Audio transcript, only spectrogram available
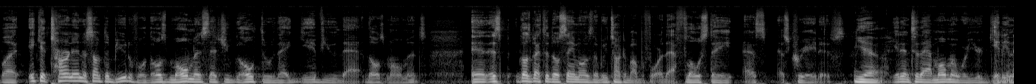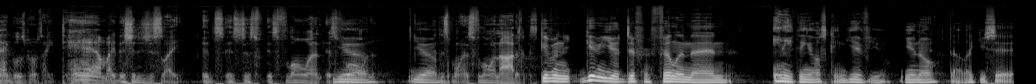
But it could turn into something beautiful. Those moments that you go through that give you that those moments, and it's, it goes back to those same moments that we talked about before. That flow state as as creatives. Yeah. Get into that moment where you're getting that goosebumps. Like damn, like this shit is just like it's it's just it's flowing. It's Yeah. flowing. Yeah. At this point, it's flowing out of It's giving giving you a different feeling than anything else can give you. You know, that like you said,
